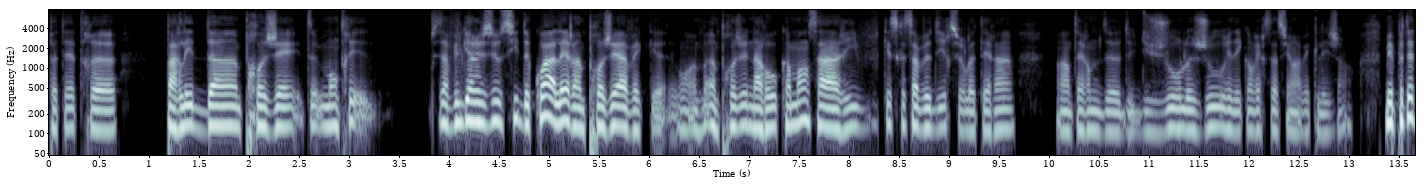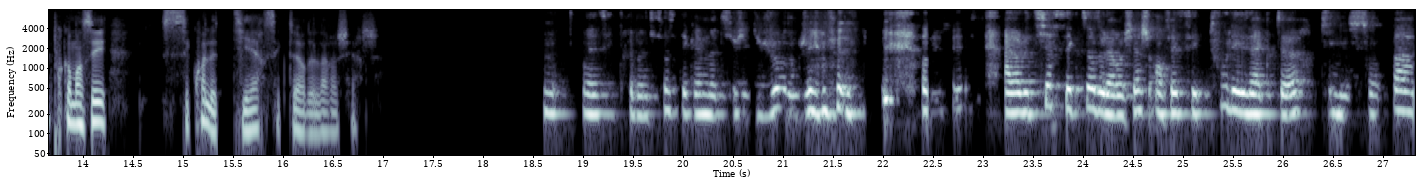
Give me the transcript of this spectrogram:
peut-être parler d'un projet, de montrer, ça vulgariser aussi de quoi a l'air un projet avec un projet Naro, comment ça arrive, qu'est-ce que ça veut dire sur le terrain, en termes de, du jour le jour et des conversations avec les gens? Mais peut-être pour commencer, c'est quoi le tiers secteur de la recherche? Mmh, c'est une très bonne question. C'était quand même notre sujet du jour, donc j'ai en effet. Alors, le tiers secteur de la recherche, en fait, c'est tous les acteurs qui ne sont pas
